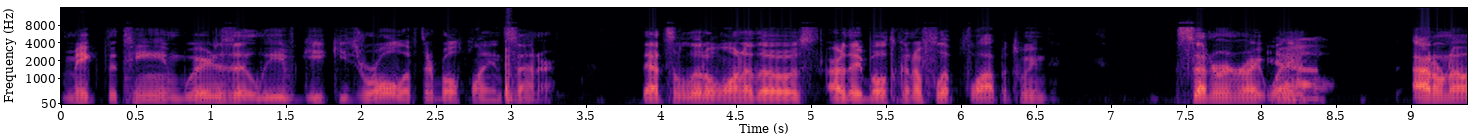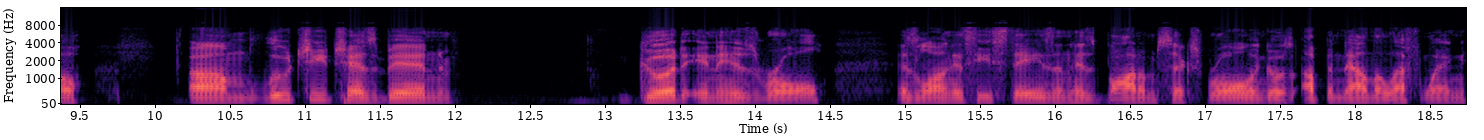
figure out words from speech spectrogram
make the team, where does it leave Geekie's role if they're both playing center? That's a little one of those. Are they both going to flip flop between center and right wing? Yeah. I don't know. Um, Lucic has been good in his role as long as he stays in his bottom six role and goes up and down the left wing.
